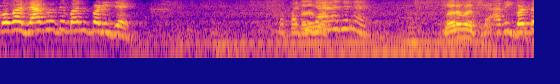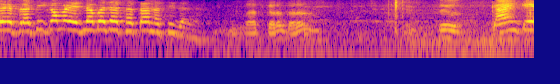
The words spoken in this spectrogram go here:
કોઈક વાર જાગૃતિ બંધ પડી જાય. બરોબર. છે ને? બરોબર છે. પણ તો એ પ્રતિક્રમણ એટલા બધા થતા નથી દાદા. વાત કરો કરો. કારણ કે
